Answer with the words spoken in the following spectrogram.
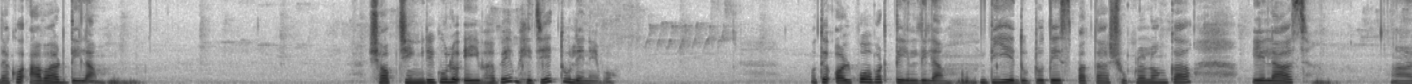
দেখো, আবার দিলাম। সব চিংড়িগুলো এইভাবে ভেজে তুলে নেব। ওতে অল্প আবার তেল দিলাম। দিয়ে দুটো তেজপাতা, শুকনো লঙ্কা, এলাচ আর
